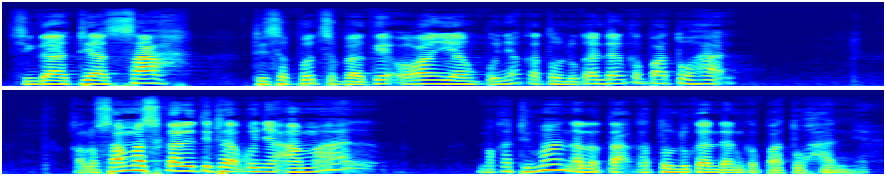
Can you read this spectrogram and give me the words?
Sehingga dia sah disebut sebagai orang yang punya ketundukan dan kepatuhan. Kalau sama sekali tidak punya amal, maka di mana letak ketundukan dan kepatuhannya?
